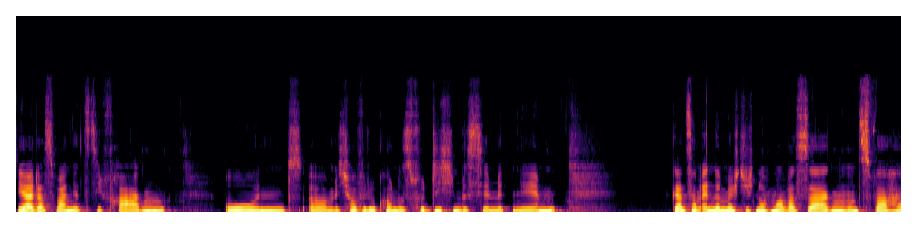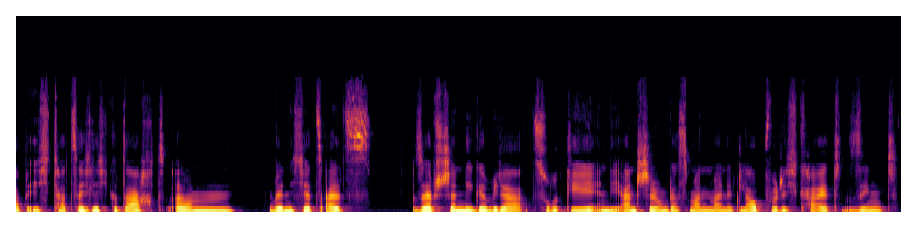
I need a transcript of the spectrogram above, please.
Ja, das waren jetzt die Fragen und ähm, ich hoffe, du konntest für dich ein bisschen mitnehmen. Ganz am Ende möchte ich noch mal was sagen und zwar habe ich tatsächlich gedacht, ähm, wenn ich jetzt als Selbstständige wieder zurückgehe in die Anstellung, dass man meine Glaubwürdigkeit sinkt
